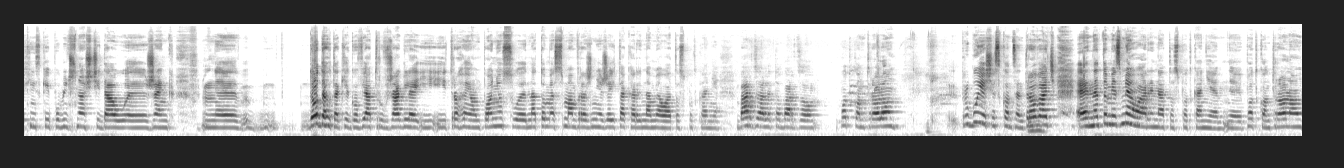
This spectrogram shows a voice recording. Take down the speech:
chińskiej publiczności dał Żęk, mm, dodał takiego wiatru w żagle i, i trochę ją poniósł. Natomiast mam wrażenie, że i ta Karyna miała to spotkanie bardzo, ale to bardzo pod kontrolą. Próbuję się skoncentrować, e, natomiast miała Aryna to spotkanie e, pod kontrolą.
